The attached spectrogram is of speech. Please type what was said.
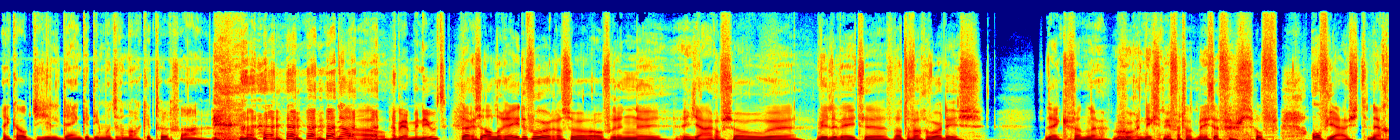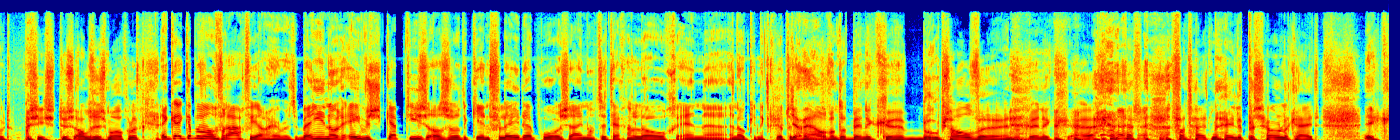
ik, hoop dat jullie denken, die moeten we nog een keer terugvragen. nou, ik ben benieuwd. Daar is alle reden voor als we over een, uh, een jaar of zo uh, willen weten wat er van geworden is. We denken van, uh, we horen niks meer van dat metaverse. Of, of juist, nou goed, precies. Dus alles is mogelijk. Ik, ik heb wel een vraag voor jou, Herbert. Ben je nog even sceptisch als wat ik in het verleden heb horen zijn... op de technoloog en, uh, en ook in de crypto? Jawel, want dat ben ik uh, beroepshalve. En dat ben ik vanuit mijn hele persoonlijkheid. Ik,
